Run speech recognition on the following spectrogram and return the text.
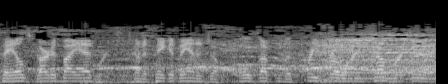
Fales guarded by Edwards. He's going to take advantage of it. Pulls up to the free throw line jumper. Good.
